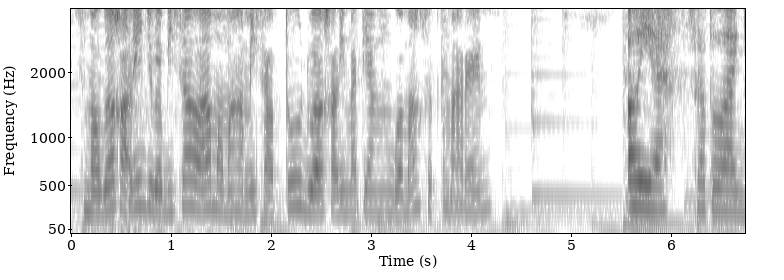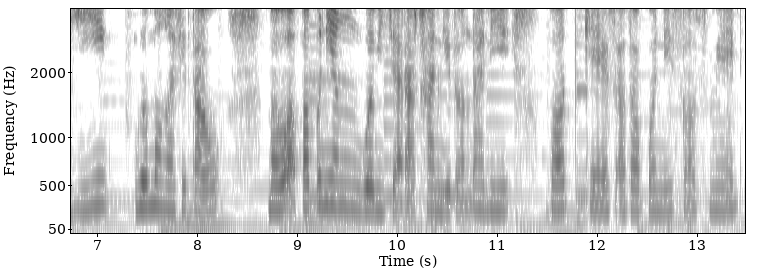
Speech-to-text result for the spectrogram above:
Semoga kalian juga bisa lah memahami satu dua kalimat yang gue maksud kemarin. Oh iya, satu lagi, gue mau ngasih tahu bahwa apa pun yang gue bicarakan gitu, entah di podcast ataupun di sosmed,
